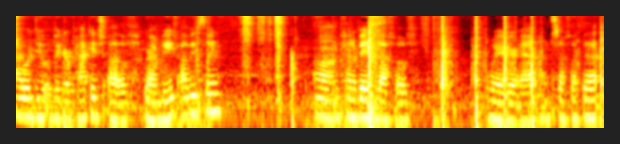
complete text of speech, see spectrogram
I would do a bigger package of ground beef, obviously. Um, kind of base it off of where you're at and stuff like that.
